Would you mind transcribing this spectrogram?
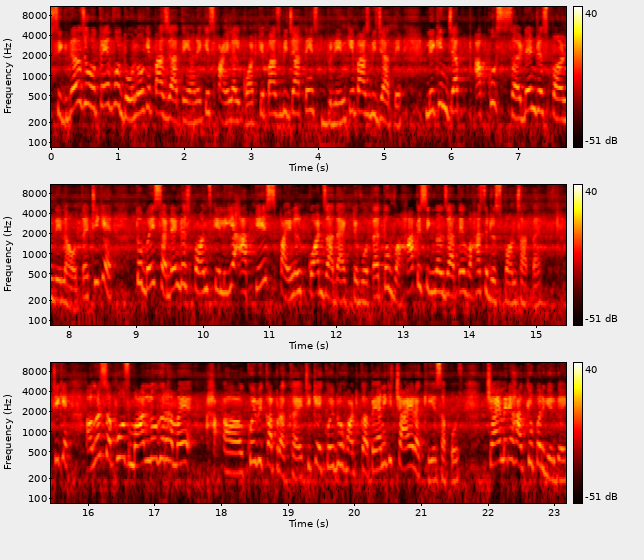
सिग्नल जो होते हैं वो दोनों के पास जाते हैं, यानी कि स्पाइनल कॉर्ड के पास भी जाते हैं ब्रेन के पास भी जाते हैं। लेकिन जब आपको सडन रिस्पॉन्ड देना होता है, ठीक है? तो भाई सडन रिस्पॉन्स के लिए आपके स्पाइनल कॉर्ड ज़्यादा एक्टिव होता है तो वहाँ पर सिग्नल जाते हैं, वहाँ से रिस्पॉन्स आता है। ठीक है अगर सपोज़ मान लो अगर हमें आ, कोई भी कप रखा है ठीक है कोई भी हॉट कप है यानी कि चाय रखी है सपोज़ चाय मेरे हाथ के ऊपर गिर गई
